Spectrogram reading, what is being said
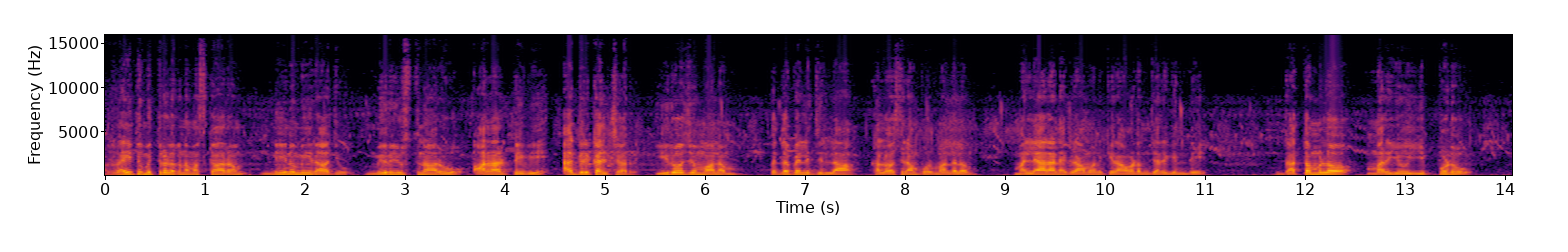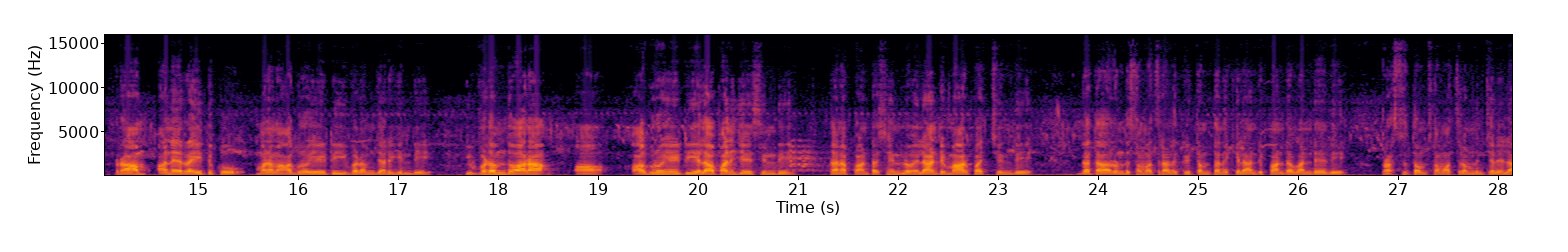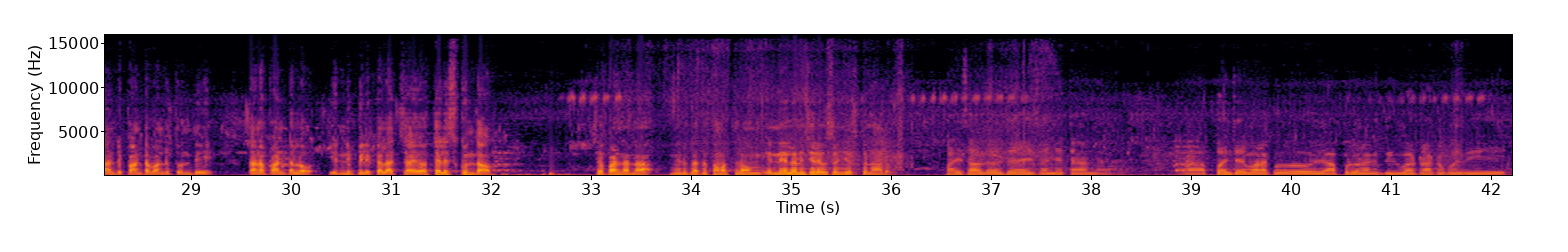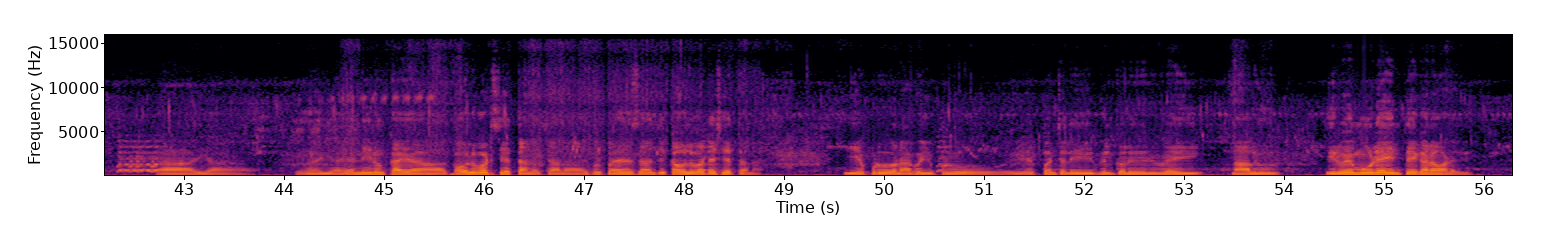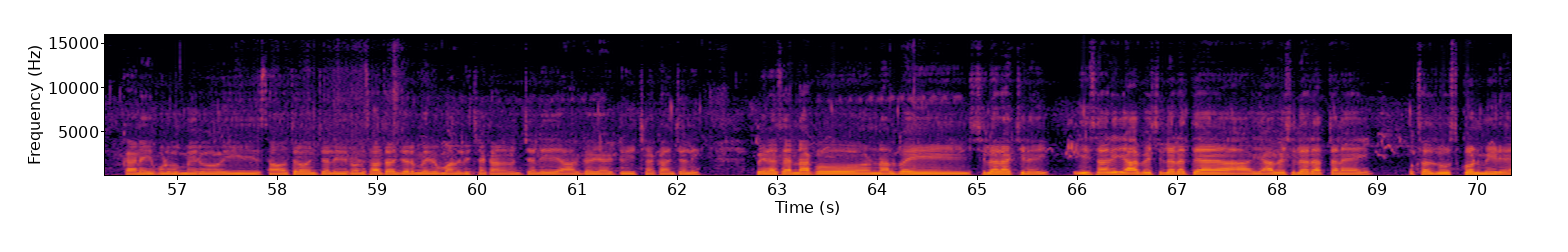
రైతు మిత్రులకు నమస్కారం. నేను మీ రాజు. మీరు చూస్తున్నారు ఆర్ఆర్ టీవీ అగ్రికల్చర్ ఈరోజు మనం పెద్దపల్లి జిల్లా కల్వశ్రీరాంపూర్ మండలం మల్యాల అనే గ్రామానికి రావడం జరిగింది. గతంలో మరియు ఇప్పుడు రామ్ అనే రైతుకు మనం ఆగ్రో ఎయిటీ ఇవ్వడం జరిగింది. ఇవ్వడం ద్వారా ఆ ఆగ్రో ఎయిటీ ఎలా పనిచేసింది? తన పంట చేనులో ఎలాంటి మార్పు వచ్చింది? గత రెండు సంవత్సరాల క్రితం తనకి ఎలాంటి పంట పండేది? ప్రస్తుతం సంవత్సరం నుంచి ఎలాంటి పంట పండుతుంది? తన పంటలో ఎన్ని పిలికలు వచ్చాయో తెలుసుకుందాం. చెప్పండి అన్న మీరు గత సంవత్సరం ఎన్నేళ్ళ నుంచి వ్యవసాయం చేస్తున్నారు? పది సంవత్సరాల నుంచి వ్యవసాయం చేస్తాను అన్న అప్పటి నుంచి మనకు అప్పుడు నాకు దిగుబాటు రాకపోతే ఇక నేను కౌలు పట్టి చేస్తాను చాలా. ఇప్పుడు పదిహేను సంవత్సరం కౌలు పట్టే చేస్తాను. ఎప్పుడు నాకు ఇప్పుడు ఎప్పటి నుంచి పిలుకలు ఇరవై నాలుగు ఇరవై మూడే ఇంతే కనబడేది. కానీ ఇప్పుడు మీరు ఈ సంవత్సరం నుంచి ఈ రెండు సంవత్సరాల నుంచి మీరు మందులు ఇచ్చిన కాడ నుంచి ఆర్గైట్ ఇచ్చిన కాడ నుంచి పోయినసారి నాకు నలభై చిల్లర వచ్చినాయి. ఈసారి యాభై చిల్లర యాభై చిల్లర వస్తున్నాయి ఒకసారి చూసుకోండి మీరే.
